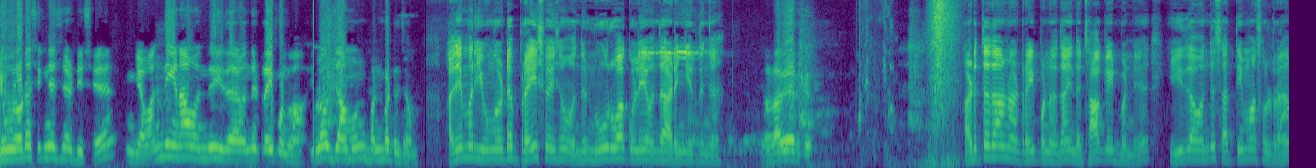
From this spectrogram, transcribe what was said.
இவங்களோட சிக்னேச்சர் டிஷ்ஷு இங்கே வந்தீங்கன்னா வந்து இதை வந்து ட்ரை பண்ணலாம். Gulab jamun bun butter jam அதே மாதிரி இவங்ககிட்ட ப்ரைஸ் வைஸும் வந்து நூறுரூவாக்குள்ளேயே வந்து அடங்கிடுதுங்க நல்லாவே இருக்கு. அடுத்ததாக நான் ட்ரை பண்ணது தான் இந்த சாக்லேட் பண்ணு இதை வந்து சத்தியமாக சொல்கிறேன்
